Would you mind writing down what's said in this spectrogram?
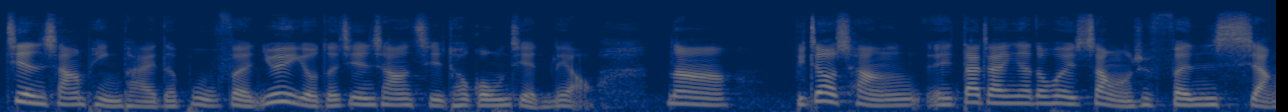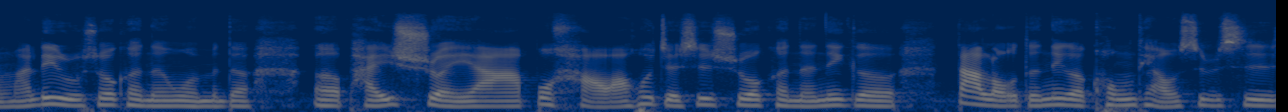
建商品牌的部分，因为有的建商其实偷工减料，那比较常，诶、欸，大家应该都会上网去分享嘛。例如说，可能我们的呃排水啊不好啊，或者是说，可能那个大楼的那个空调是不是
